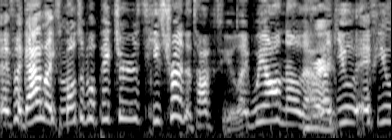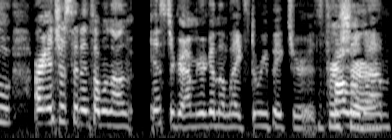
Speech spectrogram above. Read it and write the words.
if a guy likes multiple pictures, he's trying to talk to you. Like we all know that. Right. Like you if you are interested in someone on Instagram, you're going to like three pictures, For follow sure. them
